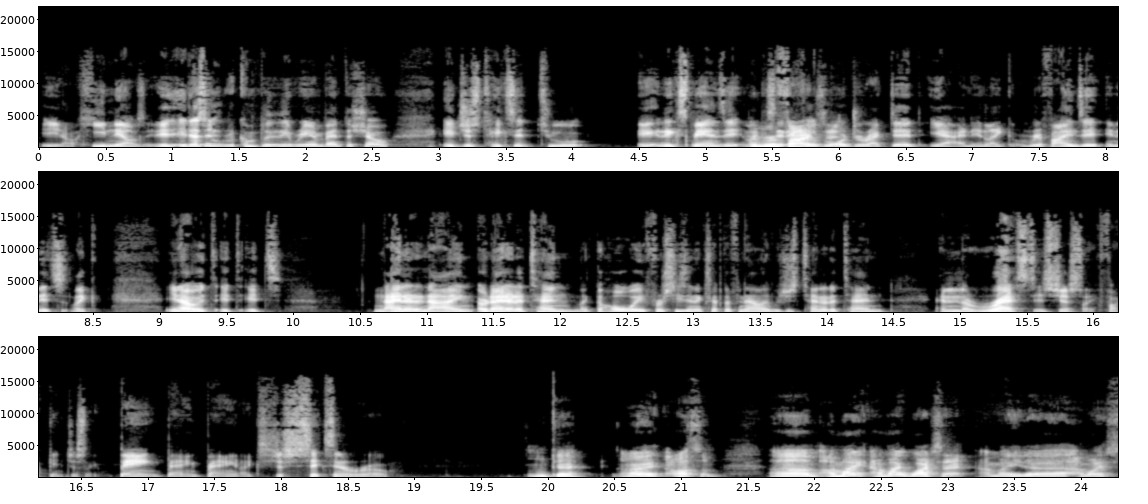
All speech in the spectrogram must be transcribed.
you know, he nails it. It, it doesn't completely reinvent the show; it just takes it to, it, expands it. And like It I said, it feels it. more directed, yeah, and it like refines it, and it's like, you know, it, it it's nine out of nine or nine out of ten, like the whole way first season except the finale, which is ten out of ten, and then the rest is just like fucking, just like bang, bang, bang, like it's just six in a row. Okay. All right. Awesome. Um, I might I might watch that. I might uh I might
